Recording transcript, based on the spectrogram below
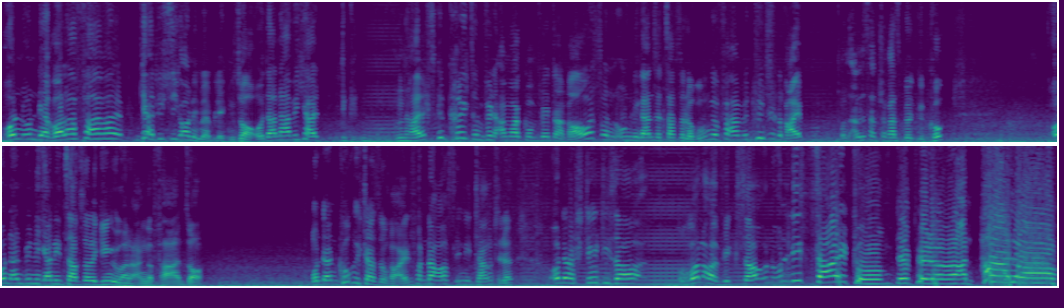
Und, und der Rollerfahrer, der ließ sich auch nicht mehr blicken. So, und dann habe ich halt einen Hals gekriegt und bin einmal komplett da raus und um die ganze Zapfsäule rumgefahren mit quietschen Reifen. Und alles hat schon ganz blöd geguckt. Und dann bin ich an die Zapfsäule gegenüber angefahren. So. Und dann gucke ich da so rein, von da aus in die Tankstelle. Und da steht dieser Rollerwichser und, und liest Zeitung, der Pilgeran. Hallo!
